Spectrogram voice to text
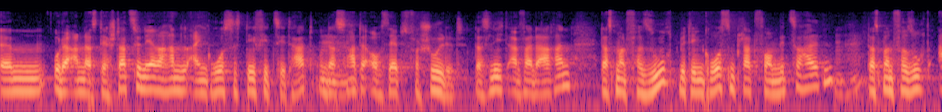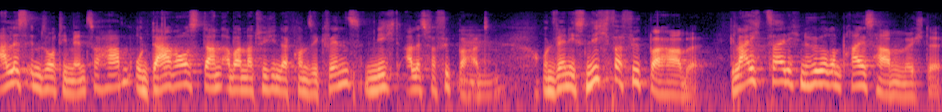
ähm, oder anders, der stationäre Handel ein großes Defizit hat und das hat er auch selbst verschuldet. Das liegt einfach daran, dass man versucht, mit den großen Plattformen mitzuhalten, dass man versucht, alles im Sortiment zu haben und daraus dann aber natürlich in der Konsequenz nicht alles verfügbar hat. Und wenn ich es nicht verfügbar habe, gleichzeitig einen höheren Preis haben möchte,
